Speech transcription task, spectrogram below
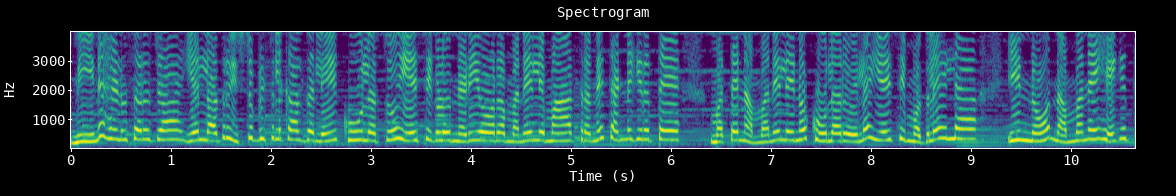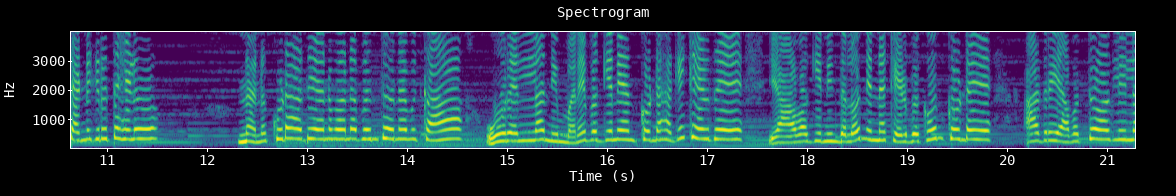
ನೀನೇ ಹೇಳು ಸರೋಜಾ, ಎಲ್ಲಾದ್ರೂ ಇಷ್ಟು ಬಿಸಿಲು ಕಾಲದಲ್ಲಿ ಕೂಲರ್ಸು, ಎಸಿಗಳು ನಡೆಯೋರ ಮನೆಯಲ್ಲಿ ಮಾತ್ರನೇ ತಣ್ಣಗಿರುತ್ತೆ. ಮತ್ತೆ ನಮ್ಮ ಮನೇಲೇನೋ ಕೂಲರು ಇಲ್ಲ, ಎಸಿ ಮೊದಲೇ ಇಲ್ಲ. ಇನ್ನು ನಮ್ಮನೆ ಹೇಗೆ ತಣ್ಣಗಿರುತ್ತೆ ಹೇಳು. ನನಗ್ ಕೂಡ ಅದೇ ಅನುಮಾನ ಬಂತು ಅನಾಮಿಕಾ. ಊರೆಲ್ಲ ನಿಮ್ಮ ಮನೆ ಬಗ್ಗೆನೇ ಅಂದ್ಕೊಂಡ ಹಾಗೆ ಕೇಳ್ದೆ. ಯಾವಾಗಿನಿಂದಲೋ ನಿನ್ನ ಕೇಳ್ಬೇಕು ಅನ್ಕೊಂಡೆ ಆದ್ರೆ ಯಾವತ್ತೂ ಆಗ್ಲಿಲ್ಲ.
